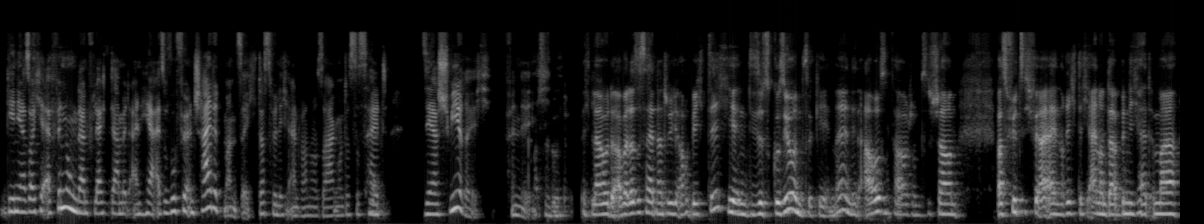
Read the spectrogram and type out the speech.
gehen ja solche Erfindungen dann vielleicht damit einher. Also wofür entscheidet man sich? Das will ich einfach nur sagen. Und das ist halt ja. sehr schwierig, finde ich. Absolut. Ich glaube, aber das ist halt natürlich auch wichtig, hier in die Diskussion zu gehen, ne? in den Austausch und zu schauen, was fühlt sich für einen richtig an. Und da bin ich halt immer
